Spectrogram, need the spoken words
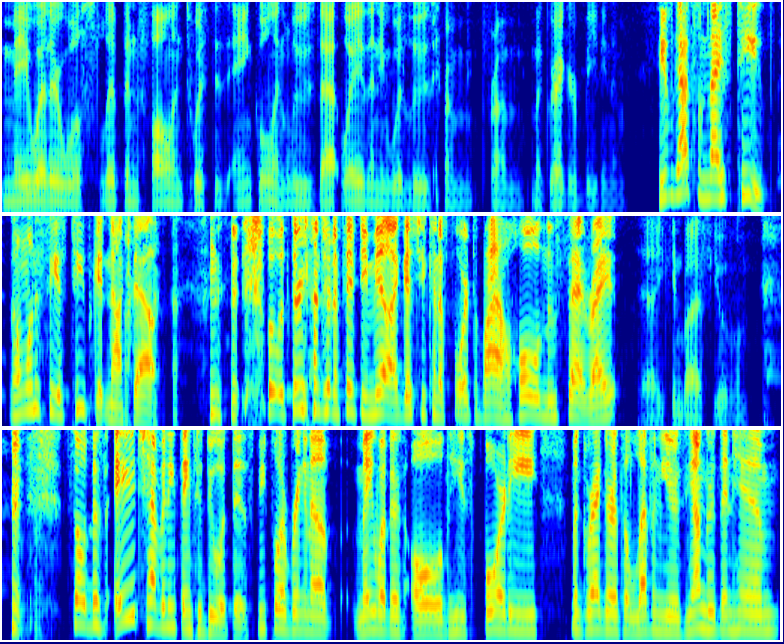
Mayweather will slip and fall and twist his ankle and lose that way than he would lose from from McGregor beating him. He's got some nice teeth. I don't want to see his teeth get knocked out. but with 350 mil, I guess you can afford to buy a whole new set, right? Yeah, you can buy a few of them. so does age have anything to do with this? People are bringing up Mayweather's old. He's 40. McGregor is 11 years younger than him.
